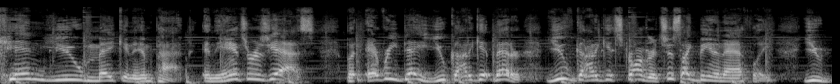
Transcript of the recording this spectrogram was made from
Can you make an impact? And the answer is yes. But every day you got to get better. You've got to get stronger. It's just like being an athlete. You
